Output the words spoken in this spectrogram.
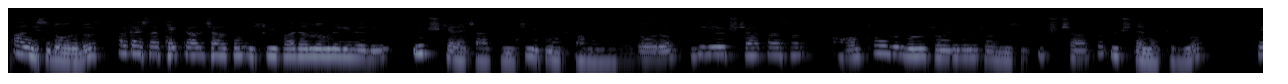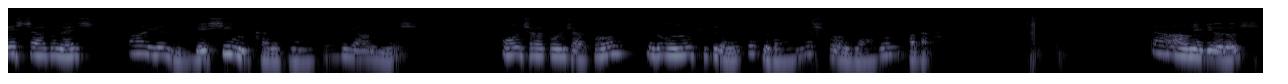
Hangisi doğrudur? Arkadaşlar tekrarlı çarpım üslü ifade anlamına geliyordu. 3 kere çarpım için 2'nin küp anlamına gelir. Doğru. 2 kere 3 çarparsam 6 olur bunun sonucu. Bunun sonucu ise 3 çarpı 3 demektir bu. 5 çarpı 5. Hayır 5'in karesi demektir. Bu yanlış. 10 çarpı 10 çarpı 10. Bu da 10'un küpü demektir. Bu da yanlış. Doğru cevabım Adana. Devam ediyoruz.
